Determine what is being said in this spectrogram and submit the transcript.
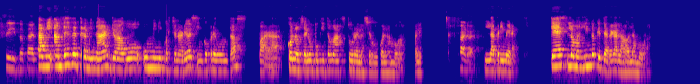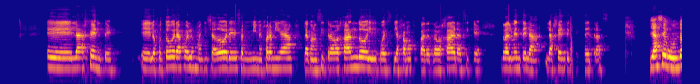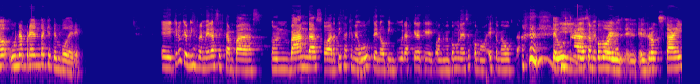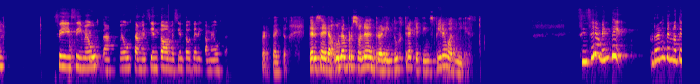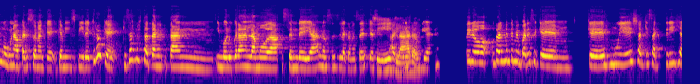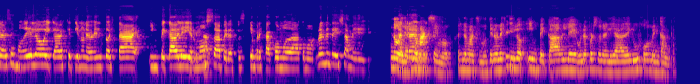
Sí, total. A mí, antes de terminar, yo hago un mini cuestionario de cinco preguntas para conocer un poquito más tu relación con la moda, ¿vale? Claro. La primera, ¿qué es lo más lindo que te ha regalado la moda? Eh, la gente, eh, los fotógrafos, los maquilladores, a mi mejor amiga la conocí trabajando y después viajamos para trabajar, así que realmente la, gente que está detrás. La segunda, una prenda que te empodere. Eh, creo que mis remeras estampadas con bandas o artistas que me mm. gusten o pinturas, creo que cuando me pongo una de esas es como, esto me gusta. ¿Te gusta como el, rock style? Sí, sí, me gusta, me gusta, me siento, me siento auténtica, me gusta. Perfecto. Tercera, una persona dentro de la industria que te inspire o admires. Sinceramente, realmente no tengo una persona que, me inspire. Creo que quizás no está tan, tan involucrada en la moda Zendaya, no sé si la conoces, que es sí, claro. también. Pero realmente me parece que, que es muy ella, que es actriz y a veces modelo y cada vez que tiene un evento está impecable y hermosa, pero después siempre está cómoda, como realmente ella me, no, ella es lo máximo, es lo máximo. Tiene un estilo impecable, una personalidad de lujo, me encanta.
